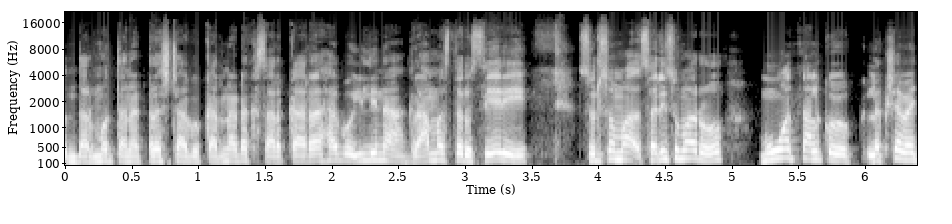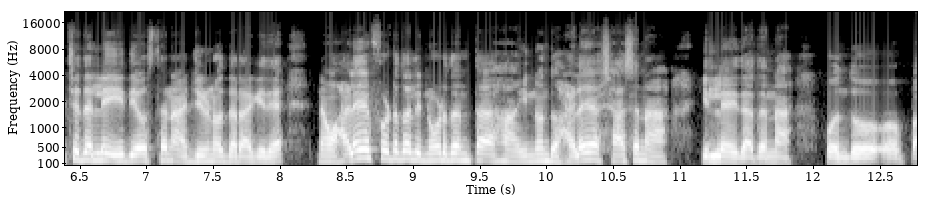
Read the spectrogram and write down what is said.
ಒಂದು ಧರ್ಮೋತ್ಥಾನ ಟ್ರಸ್ಟ್ ಹಾಗೂ ಕರ್ನಾಟಕ ಸರ್ಕಾರ ಹಾಗೂ ಇಲ್ಲಿನ ಗ್ರಾಮಸ್ಥರು ಸೇರಿ ಸುರಿಸುಮ, ಸರಿಸುಮಾರು ಮೂವತ್ನಾಲ್ಕು ಲಕ್ಷ ವೆಚ್ಚದಲ್ಲಿ ಈ ದೇವಸ್ಥಾನ ಜೀರ್ಣೋದ್ಧಾರ ಆಗಿದೆ. ನಾವು ಹಳೆಯ ಫೋಟೋದಲ್ಲಿ ನೋಡಿದಂತಹ ಇನ್ನೊಂದು ಹಳೆಯ ಶಾಸನ ಇಲ್ಲೇ ಇದೆ. ಅದನ್ನು ಒಂದು ಪ,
